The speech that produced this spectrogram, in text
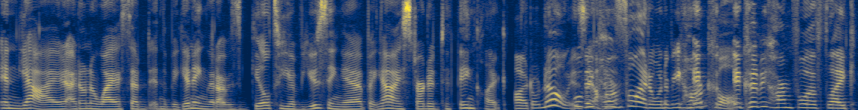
and yeah, I, I don't know why I said in the beginning that I was guilty of using it, but yeah, I started to think like, I don't know, is Well, it harmful? I don't want to be It could, harmful. it could be harmful if like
